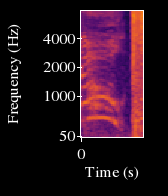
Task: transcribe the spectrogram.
No!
